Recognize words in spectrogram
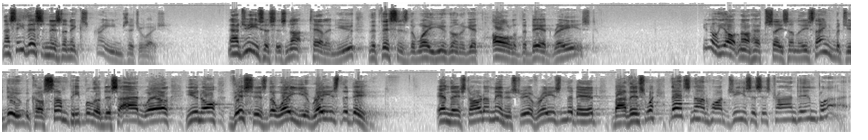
Now, see, this is an extreme situation. Now, Jesus is not telling you that this is the way you're going to get all of the dead raised. You know, you ought not have to say some of these things, but you do because some people will decide, well, you know, this is the way you raise the dead. And they start a ministry of raising the dead by this way. That's not what Jesus is trying to imply.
